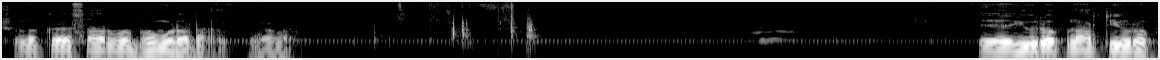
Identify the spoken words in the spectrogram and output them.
శునక సార్వభౌముడు అట ఆమె. Europe north Europe.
